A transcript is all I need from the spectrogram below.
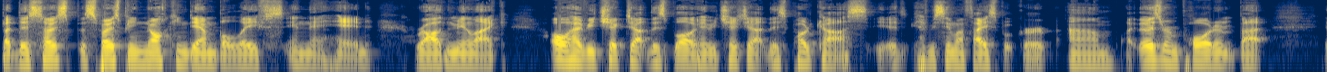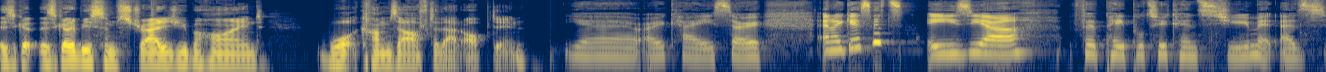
but they're, so, they're supposed to be knocking down beliefs in their head rather than being like, oh, have you checked out this blog? Have you checked out this podcast? Have you seen my Facebook group? Um, like those are important, but there's got, there's got to be some strategy behind what comes after that opt in. Yeah. Okay. So, and I guess it's easier for people to consume it as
